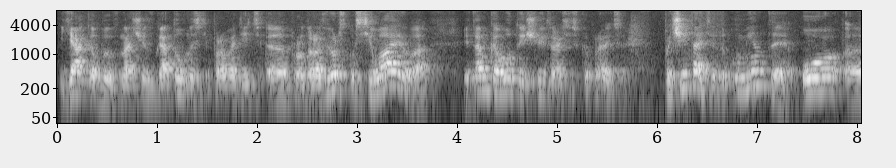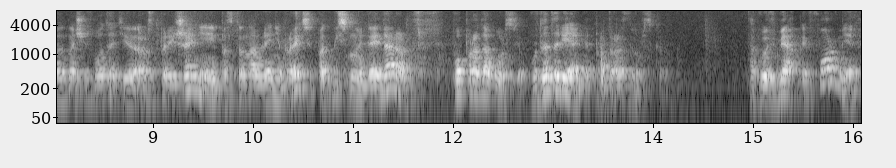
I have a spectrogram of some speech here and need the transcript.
якобы значит, в готовности проводить э, продразверстку Силаева и там кого-то еще из российского правительства. Почитайте документы о э, значит, вот эти распоряжения и постановления правительства, подписанные Гайдаром по продовольствию. Вот это реально продразверстка такой в мягкой форме,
